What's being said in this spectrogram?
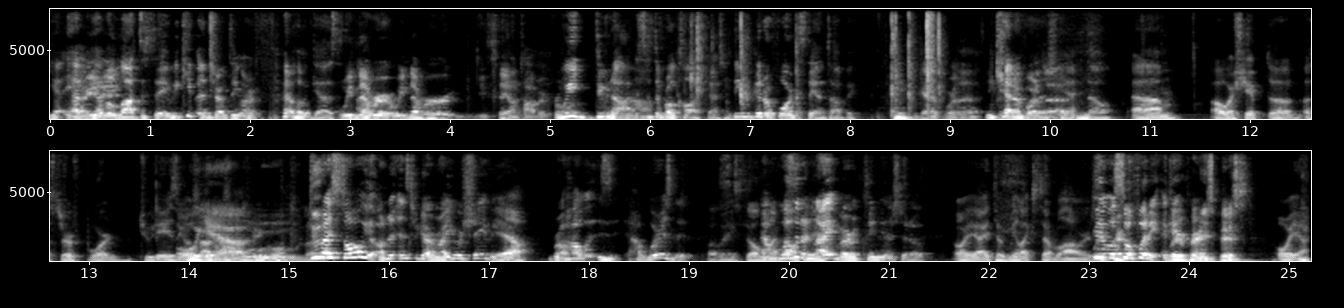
Yeah, you have, No, you have a lot to say. We keep interrupting our fellow guests. we never, we never stay on topic for. We long. do not. This No. is the Broke College Cast. You think we can afford to stay on topic? You can't afford that. You can't Can't afford, afford that. that. shit. No. um. Oh, I shipped a, a surfboard two days ago. Oh, so yeah. so that was pretty cool. Ooh, Dude, I saw you on Instagram, right? You were shaving. Yeah. Bro, how is it? How, where is it? By the way? It's still and my was it a nightmare cleaning that shit up? Oh yeah, it took me like several hours. Dude, it was so funny. Were your parents pissed? Oh yeah.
